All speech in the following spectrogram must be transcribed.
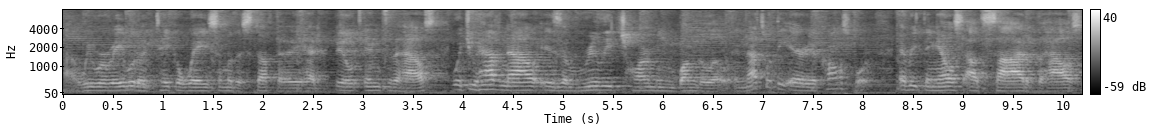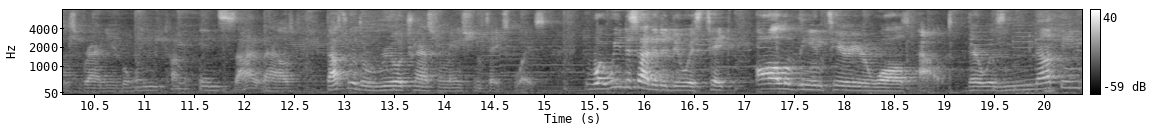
Uh, we were able to take away some of the stuff that they had built into the house. What you have now is a really charming bungalow, and that's what the area calls for. Everything else outside of the house is brand new, but when you come inside of the house, that's where the real transformation takes place. What we decided to do is take all of the interior walls out. There was nothing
